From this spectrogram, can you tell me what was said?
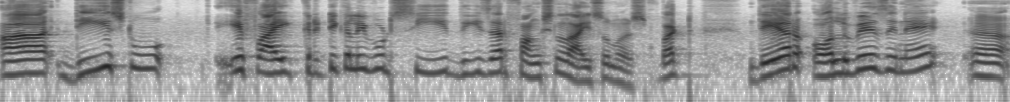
uh, these two if i critically would see these are functional isomers. But they are always in a uh,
